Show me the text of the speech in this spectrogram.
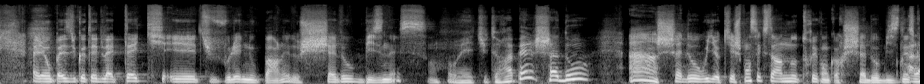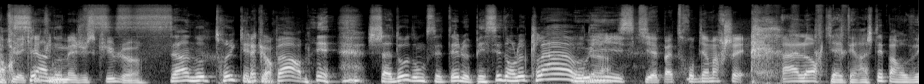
Allez, on passe du côté de la tech et tu voulais nous parler de Shadow Business. Oui, tu te rappelles Shadow? Ah Shadow, oui, ok. Je pensais que c'était un autre truc encore Shadow Business Alors, quand tu l'as écrit avec une majuscule. C'est un autre truc quelque part, mais Shadow donc c'était le PC dans le cloud. Oui, ce qui n'a pas trop bien marché. Alors qui a été racheté par OVH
